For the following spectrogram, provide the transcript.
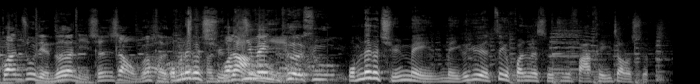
关注点都在你身上，我们很我们那个群啊因为你特殊，我们那个群每每个月最欢乐的时候就是发黑照的时候。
